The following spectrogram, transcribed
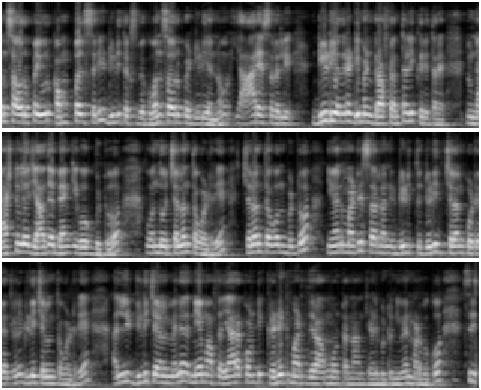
ಒಂದು ಸಾವಿರ ರೂಪಾಯಿ ಇವರು ಕಂಪಲ್ಸರಿ ಡಿ ಡಿ ತೆಗಿಸ್ಬೇಕು. ಒಂದು ಸಾವಿರ ರೂಪಾಯಿ ಡಿ ಡಿಯನ್ನು ಯಾರ ಹೆಸರಲ್ಲಿ ಡಿ ಡಿ ಅಂದರೆ ಡಿಮ್ಯಾಂಡ್ ಡ್ರಾಫ್ಟ್ ಅಂತೇಳಿ ಕರೀತಾರೆ. ನೀವು ನ್ಯಾಷನಲೈಸ್ ಯಾವುದೇ ಬ್ಯಾಂಕಿಗೆ ಹೋಗ್ಬಿಟ್ಟು ಒಂದು ಚಲನ್ ತೊಗೊಳ್ರಿ. ಚಲನ್ ತೊಗೊಂಡ್ಬಿಟ್ಟು ನೀವೇನು ಮಾಡಿರಿ, ಸರ್, ನನಗೆ D D D D challan ಕೊಡ್ರಿ ಅಂತೇಳಿ ಡಿ ಡಿ ಚಲನ್ ತೊಗೊಳ್ರಿ. ಅಲ್ಲಿ ಡಿ ಡಿ ಚಲನ್ ಮೇಲೆ ನೇಮ್ ಆಫ್ ದ ಯಾರ ಅಕೌಂಟಿಗೆ ಕ್ರೆಡಿಟ್ ಮಾಡ್ತಿದ್ದೀರಾ ಅಮೌಂಟನ್ನು ಅಂತ ಹೇಳಿಬಿಟ್ಟು ನೀವೇನು ಮಾಡಬೇಕು, ಶ್ರೀ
